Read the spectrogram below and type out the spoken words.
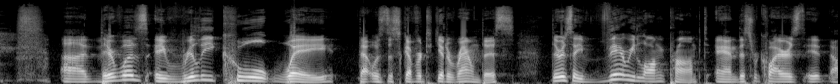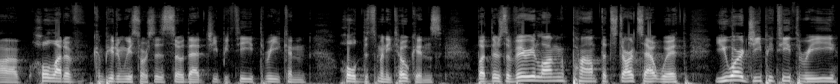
uh, there was a really cool way that was discovered to get around this. There is a very long prompt, and this requires it, a whole lot of computing resources so that GPT-3 can hold this many tokens. But there's a very long prompt that starts out with, "You are GPT-3.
